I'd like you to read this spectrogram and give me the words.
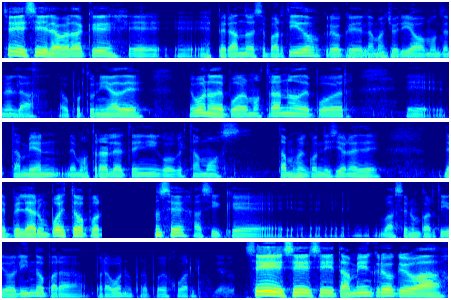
Sí, sí, la verdad que eh, eh, esperando ese partido, creo que la mayoría vamos a tener la, la oportunidad de, de, bueno, de poder mostrarnos, de poder eh, también demostrarle al técnico que estamos, estamos en condiciones de, de pelear un puesto por 11, así que eh, va a ser un partido lindo para, para, bueno, para poder jugarlo. Sí, sí, sí, también creo que va,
